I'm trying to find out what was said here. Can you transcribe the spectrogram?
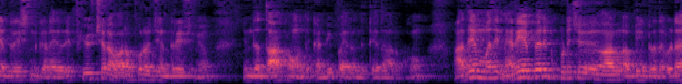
ஜென்ரேஷன் கிடையாது. ஃபியூச்சராக வரப்போகிற ஜென்ரேஷனையும் இந்த தாக்கம் வந்து கண்டிப்பாக இருந்துகிட்டே தான் இருக்கும். அதே மாதிரி நிறைய பேருக்கு பிடிச்ச ஆள் அப்படின்றத விட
